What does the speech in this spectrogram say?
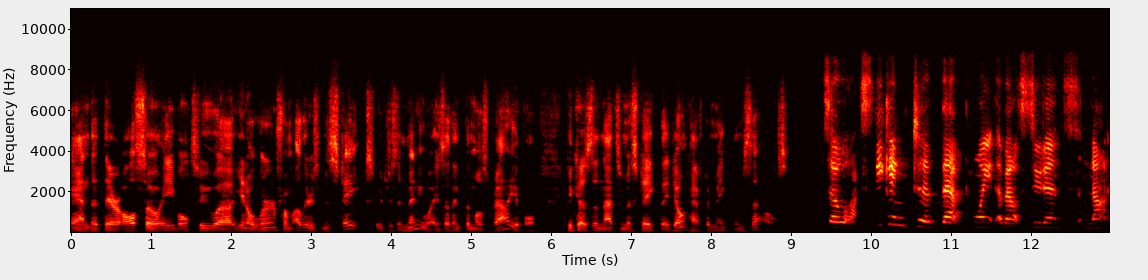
and that they're also able to, uh, you know, learn from others' mistakes, which is in many ways, I think, the most valuable, because then that's a mistake they don't have to make themselves. So, speaking to that point about students not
